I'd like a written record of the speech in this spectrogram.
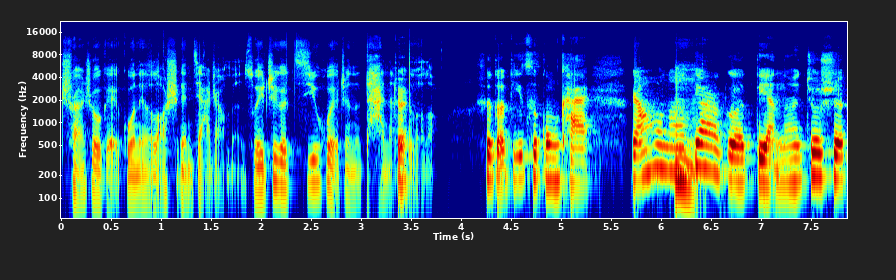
传授给国内的老师跟家长们，所以这个机会真的太难得了。是的，第一次公开。然后呢，第二个点呢，就是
